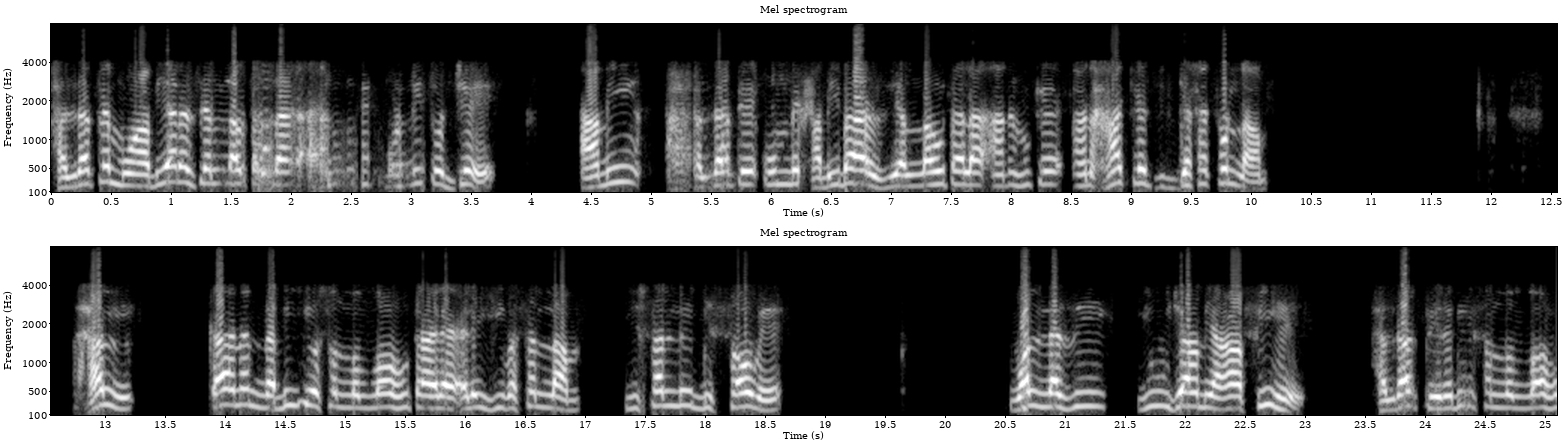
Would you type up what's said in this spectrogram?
হজরতে মুয়াবিয়া রাজিয়াল্লাহ বর্ণিত যে আমি হজরতে উম্মে হাবিবা রাজিয়াল্লাহ তাআলা আনহুকে আনহাকে জিজ্ঞাসা করলাম হাল كان النبي صلى الله تعالى عليه وسلم يصلي بالصوم والذي يجامع فيه হজরত নবী সাল্লাল্লাহু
